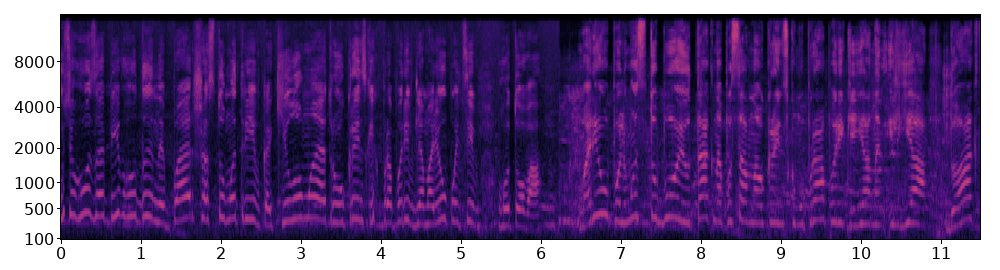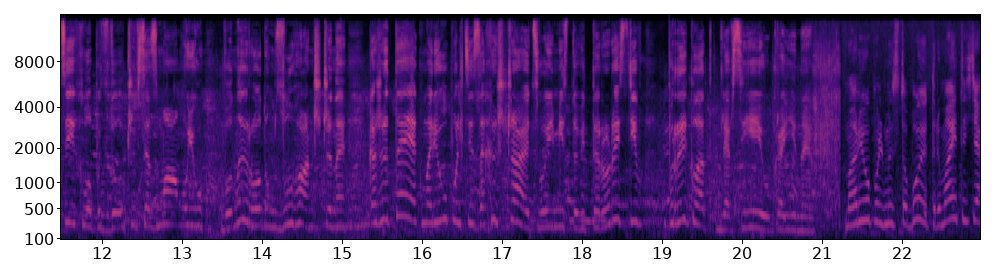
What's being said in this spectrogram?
Усього за півгодини перша стометрівка кілометру українських прапорів для маріупольців готова. Маріуполь, ми з тобою. Так написав на українському прапорі киянин Ілля. До акції хлопець долучився з мамою. Вони родом з Луганщини. Каже, те, як маріупольці захищають своє місто від терористів, приклад для всієї України. Маріуполь, ми з тобою, тримайтеся.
